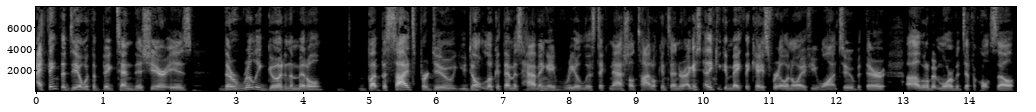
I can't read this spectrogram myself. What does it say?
I think the deal with the Big Ten this year is they're really good in the middle, but besides Purdue, you don't look at them as having a realistic national title contender. I guess I think you can make the case for Illinois if you want to, but they're a little bit more of a difficult sell.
